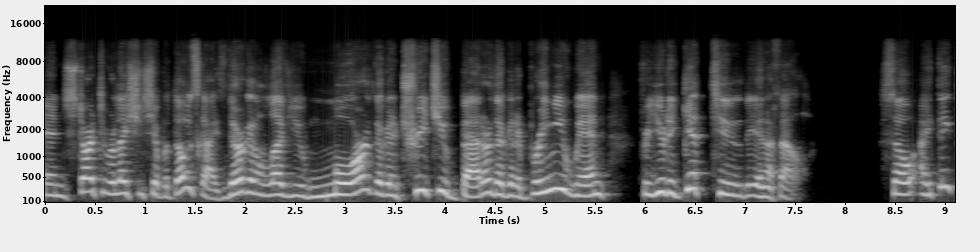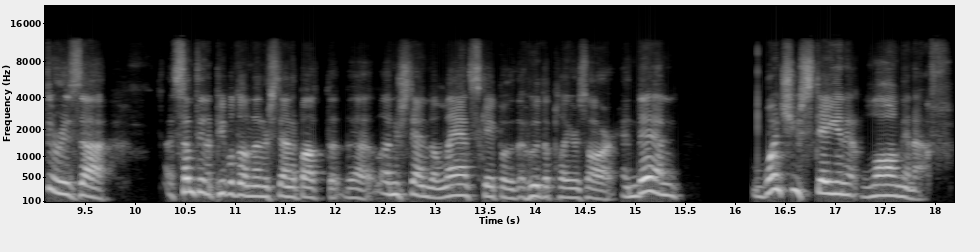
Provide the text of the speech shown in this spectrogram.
and start the relationship with those guys. They're going to love you more. They're going to treat you better. They're going to bring you in for you to get to the NFL. So I think there is a, something that people don't understand about the, the understand the landscape of the, who the players are. And then once you stay in it long enough,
